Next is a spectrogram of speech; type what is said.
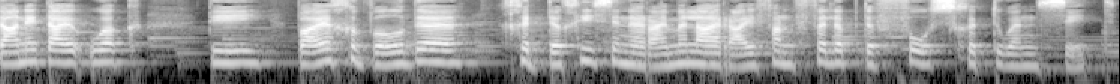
dan het hy ook die baie gewilde gediggies en 'n rymelaarry van Philip de Vos getoon het.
